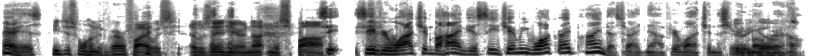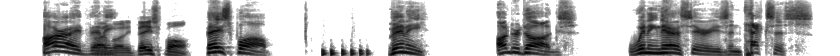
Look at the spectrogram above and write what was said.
There he is. He just wanted to verify I was I was in here and not in the spa. See, see if you're watching behind, you'll see Jimmy walk right behind us right now if you're watching the stream over goes. at home. All right, All right, Vinny. buddy. Baseball. Baseball. Vinny, underdogs winning their series in Texas.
